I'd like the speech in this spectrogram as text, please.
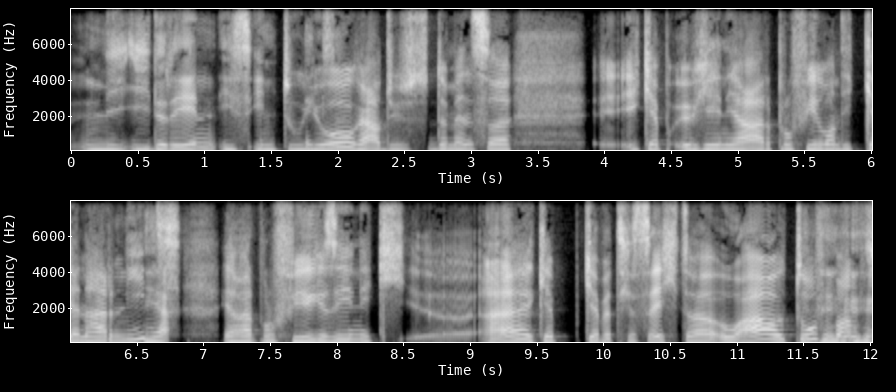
Niet iedereen is into Exact. yoga. Dus de mensen... Ik heb Eugenia haar profiel, want ik ken haar niet. Ja. Ik heb haar profiel gezien. Ik, eh, ik, heb, ik heb het gezegd. oh, wauw, tof, want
